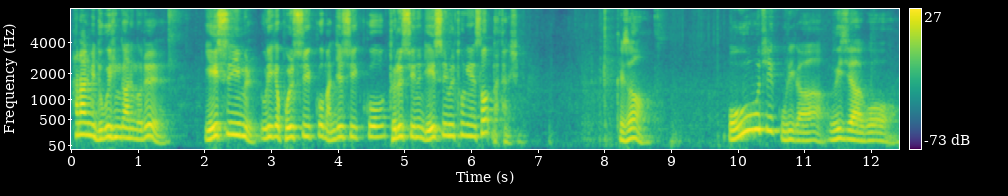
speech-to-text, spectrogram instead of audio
하나님이 누구신가 하는 것을 예수님을 우리가 볼 수 있고 만질 수 있고 들을 수 있는 예수님을 통해서 나타내십니다. 그래서 오직 우리가 의지하고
